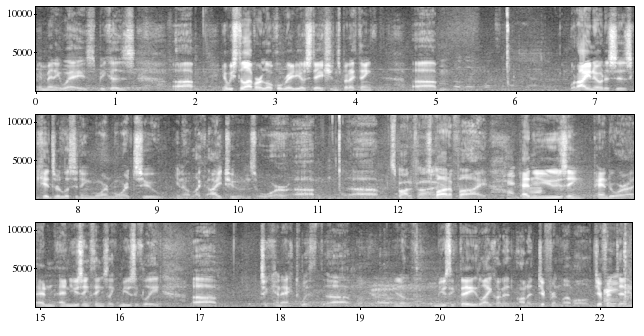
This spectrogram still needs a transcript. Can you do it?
In many ways, because um, you know we still have our local radio stations, but I think. Um, what I notice is kids are listening more and more to, you know, like iTunes or um, Spotify. Spotify, Pandora. and using Pandora and, and using things like Musically uh, to connect with uh, you know the music they like on a on a different level, different Right. than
